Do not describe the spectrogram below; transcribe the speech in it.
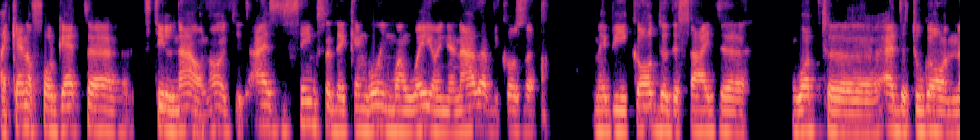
I cannot forget uh, still now. No, as things that they can go in one way or in another because uh, maybe God decide uh, what uh, had to go on.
